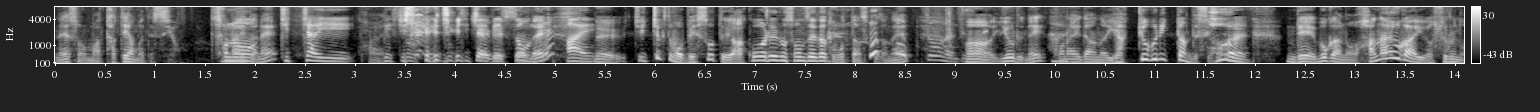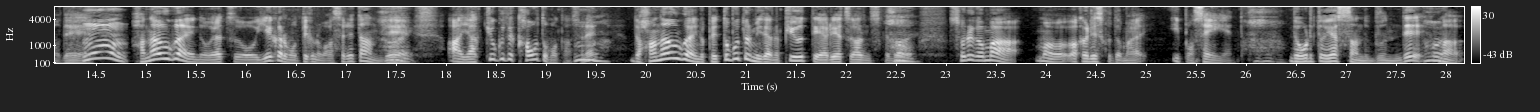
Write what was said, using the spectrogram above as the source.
ねそのまあ立山ですよそこのね。ちっちゃいはい。別荘、ちっちゃいちっちゃい別荘ね。はい。ねちっちゃくても別荘って憧れの存在だと思ったんですけどね。そうなんですね。うん夜ねこの間あの薬局に行ったんですよ。はい。で僕あの鼻うがいをするので、うん。鼻うがいのやつを家から持ってくの忘れたんで、はい。あ薬局で買おうと思ったんですね、うん。で鼻うがいのペットボトルみたいなのピューってやるやつがあるんですけど、はい。それがまあまあ分かりやすく言うとまあ1本1,000円と、で俺とやすさんの分で、まあ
